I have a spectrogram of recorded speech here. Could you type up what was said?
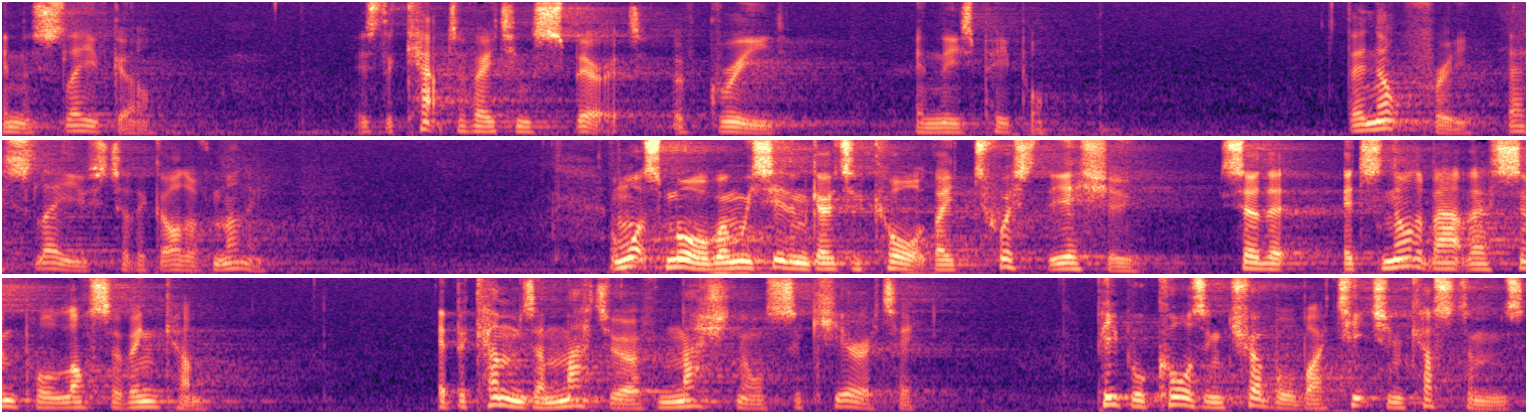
in the slave girl is the captivating spirit of greed in these people. They're not free, they're slaves to the God of money. And what's more, when we see them go to court, they twist the issue so that it's not about their simple loss of income. It becomes a matter of national security. People causing trouble by teaching customs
